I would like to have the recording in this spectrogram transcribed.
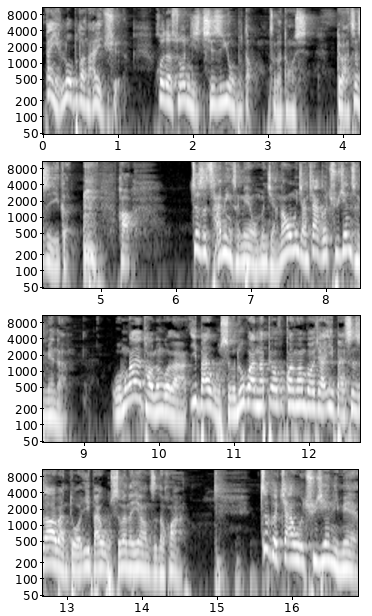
但也弱不到哪里去，或者说你其实用不到这个东西，对吧？这是一个 好，这是产品层面我们讲，那我们讲价格区间层面的。我们刚才讨论过的，一百五十，如果按照标官方报价一百四十二万多、一百五十万的样子的话，这个价位区间里面，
